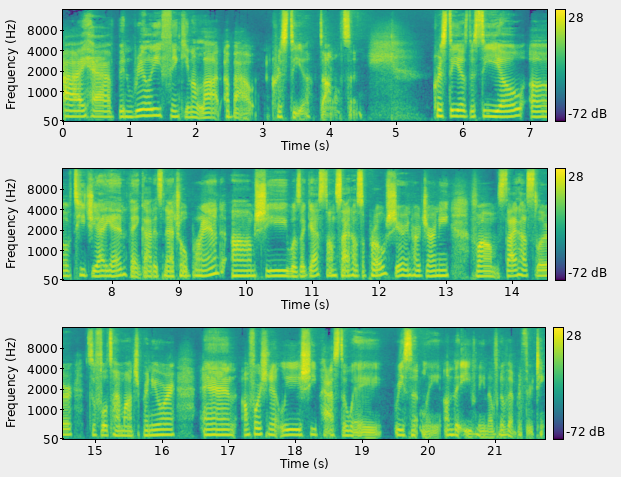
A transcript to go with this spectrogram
I have been really thinking a lot about Chris-Tia Donaldson. Chris-Tia is the CEO of TGIN. Thank God it's natural brand. Um, she was a guest on Side Hustle Pro, sharing her journey from side hustler to full time entrepreneur. And unfortunately, she passed away recently on the evening of November 13th.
